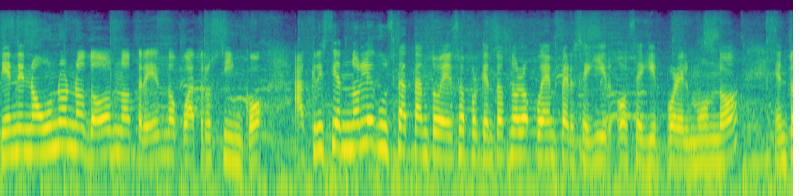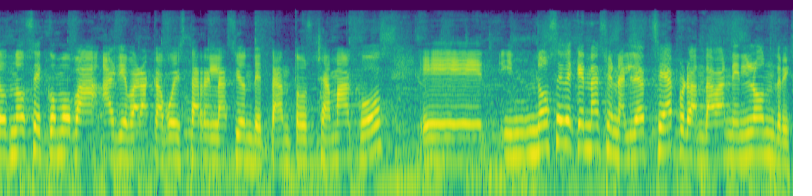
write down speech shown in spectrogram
Tiene no uno, no dos, no tres, no cuatro, cinco. A Cristian no le gusta tanto eso porque entonces no lo pueden perseguir o seguir por el mundo. Entonces no sé cómo va a llevar a cabo esta relación de tantos chamacos. Eh, y no sé de qué nacionalidad sea, pero andaban en Londres.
